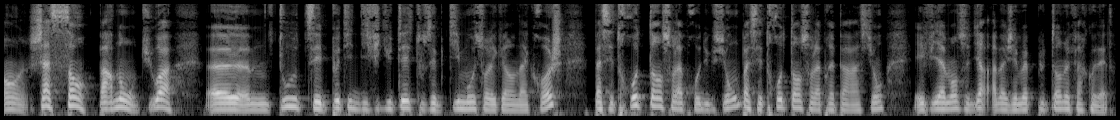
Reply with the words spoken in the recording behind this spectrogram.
en chassant, pardon, tu vois, euh, toutes ces petites difficultés, tous ces petits mots sur lesquels on accroche, passer trop de temps sur la production, passer trop de temps sur la préparation, et finalement se dire, ah bah j'ai même plus le temps de le faire connaître.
